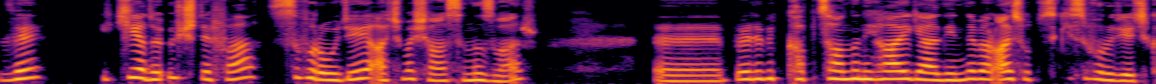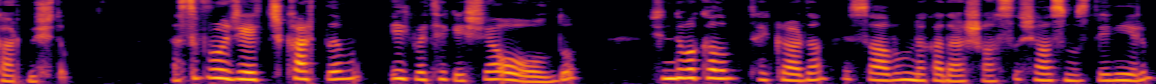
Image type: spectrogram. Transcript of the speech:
Ve 2 ya da 3 defa 0 UC'ye açma şansınız var. Ee, böyle bir kaptanlı nihai geldiğinde ben Ice 32 0 UC'ye çıkartmıştım. Yani 0 UC'ye çıkarttığım ilk ve tek eşya o oldu. Şimdi bakalım tekrardan hesabım ne kadar şanslı. Şansımızı deneyelim.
